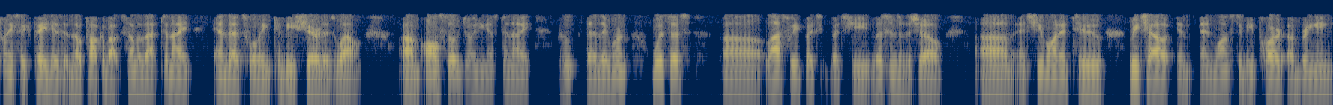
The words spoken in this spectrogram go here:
26 pages, and they'll talk about some of that tonight, and that's willing to be shared as well. Um, also joining us tonight, who uh, they weren't with us uh, last week, but but she listened to the show, um, and she wanted to reach out and, and wants to be part of bringing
